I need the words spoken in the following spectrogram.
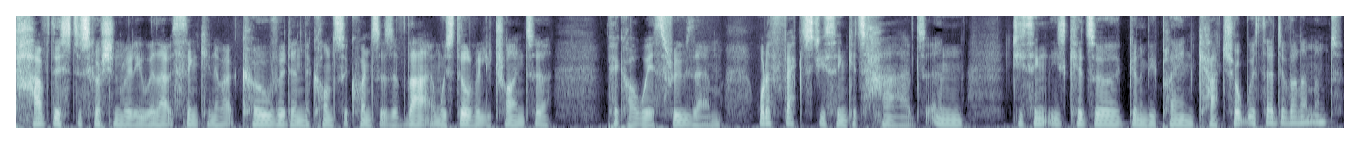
have this discussion really without thinking about COVID and the consequences of that, and we're still really trying to pick our way through them. What effects do you think it's had, and do you think these kids are going to be playing catch up with their development?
